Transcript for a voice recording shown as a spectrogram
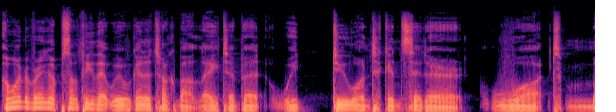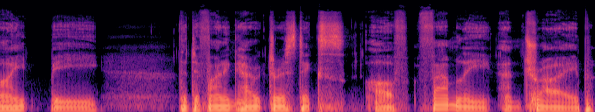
I want to bring up something that we were going to talk about later, but we do want to consider what might be the defining characteristics of family and tribe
